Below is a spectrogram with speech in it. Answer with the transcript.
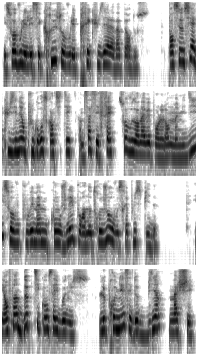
et soit vous les laissez crus, soit vous les pré-cuisez à la vapeur douce. Pensez aussi à cuisiner en plus grosse quantité, comme ça c'est fait, soit vous en avez pour le lendemain midi, soit vous pouvez même congeler pour un autre jour où vous serez plus speed. Et enfin, deux petits conseils bonus. Le premier, c'est de bien mâcher.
